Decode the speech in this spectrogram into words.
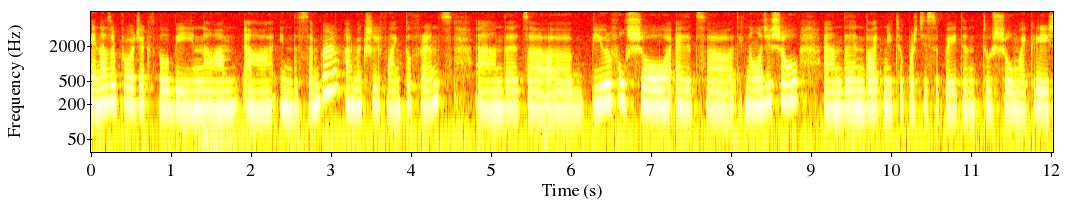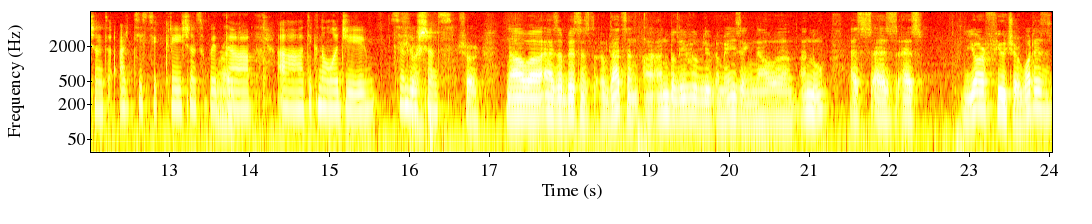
Another project will be in um, uh, in December. I'm actually flying to France, and it's a beautiful show. It's a technology show, and they invite me to participate and to show my creations, artistic creations with Right. uh, uh, technology solutions. Sure. Now, uh, as a business, that's an, uh, unbelievably amazing. Now, uh, Anu, as as as your future, what is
